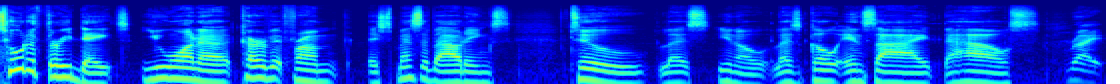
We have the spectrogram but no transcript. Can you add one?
two to three dates. You want to curve it from expensive outings to let's you know let's go inside the house. Right.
